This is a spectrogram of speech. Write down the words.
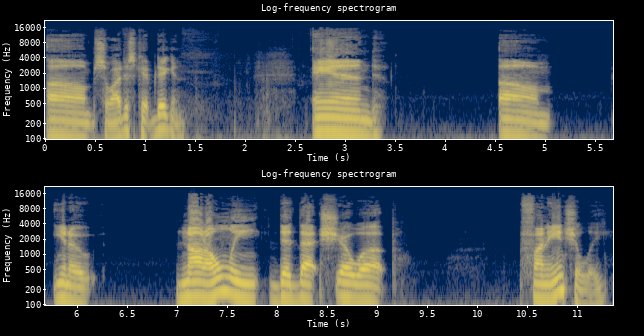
Um, so I just kept digging. And, um, you know, not only did that show up financially,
